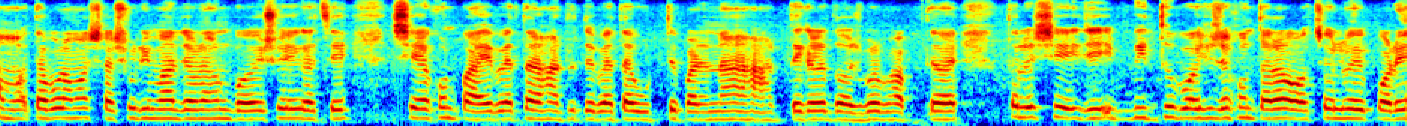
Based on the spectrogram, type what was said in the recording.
আমার তারপর আমার শাশুড়ি মা যেমন এখন বয়স হয়ে গেছে, সে এখন পায়ে ব্যথা, হাঁটুতে ব্যথা, উঠতে পারে না, হাঁটতে গেলে দশবার ভাবতে হয়। তাহলে সেই যে বৃদ্ধ বয়সে যখন তারা অচল হয়ে পড়ে,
